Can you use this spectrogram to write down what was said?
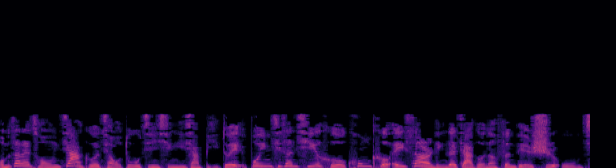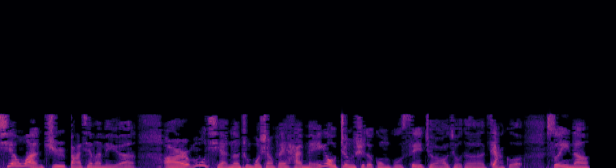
我们再来从价格角度进行一下比对，波音七三七和空客 A 三二零的价格呢，分别是五千万至八千万美元。而目前呢，中国商飞还没有正式的公布 C 九幺九的价格，所以呢，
